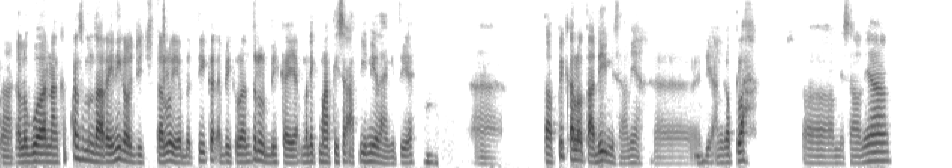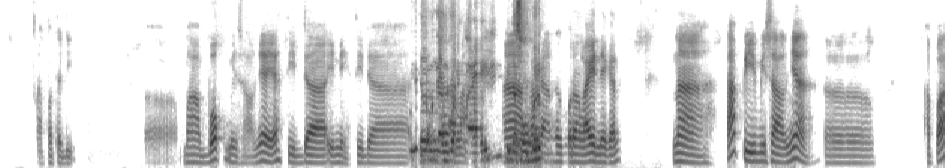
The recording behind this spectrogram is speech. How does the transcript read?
Nah kalau gue nangkep kan sementara ini kalau di cerita lo ya, berarti kan epikuran itu lebih kayak menikmati saat ini lah gitu ya. Hmm. Nah, tapi kalau tadi misalnya eh, dianggaplah eh, misalnya apa tadi mabok misalnya ya tidak ini tidak tidak mengganggu orang lain nah, tidak sober. mengganggu orang lain ya kan? Nah tapi misalnya eh, apa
